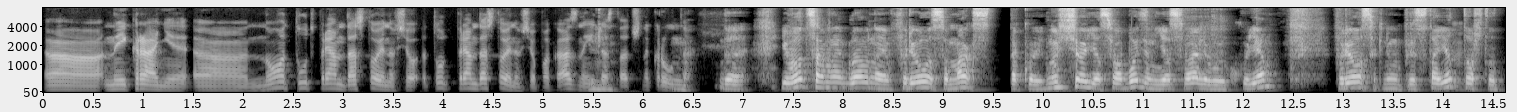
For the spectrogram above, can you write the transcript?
а, на экране, а, но тут прям достойно все, тут прям достойно все показано и достаточно круто. Да. И вот самое главное, Фуриоса Макс такой, ну все, я свободен, я сваливаю к хуям. Фуриоса к нему предстает то, что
